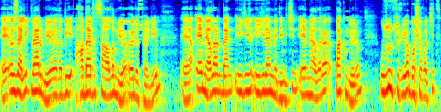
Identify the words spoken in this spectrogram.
e, özellik vermiyor ya da bir haber sağlamıyor öyle söyleyeyim. E, EMA'lar ben ilgi, ilgilenmediğim için EMA'lara bakmıyorum. Uzun sürüyor, boşa vakit.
